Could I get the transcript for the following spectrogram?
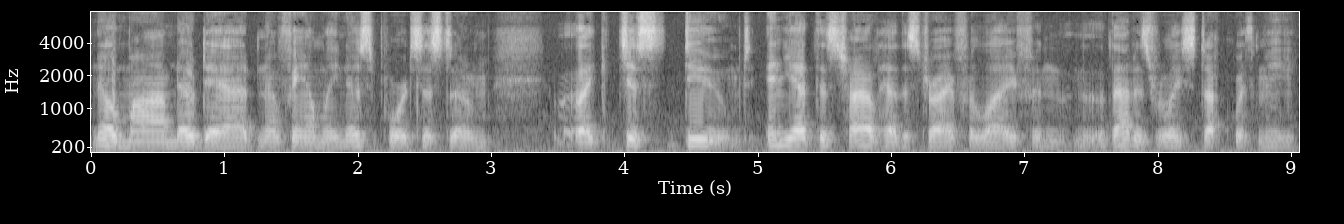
no mom no dad no family no support system like just doomed and yet this child had this drive for life and that has really stuck with me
